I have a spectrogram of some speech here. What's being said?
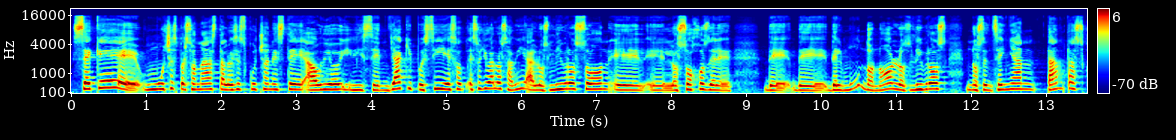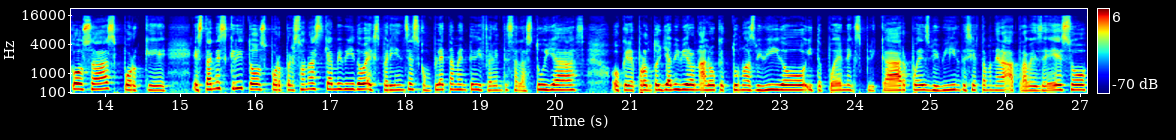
Sé que muchas personas tal vez escuchan este audio y dicen, Jackie, pues sí, eso, eso yo ya lo sabía, los libros son los ojos de de, del mundo, ¿no? Los libros nos enseñan tantas cosas porque están escritos por personas que han vivido experiencias completamente diferentes a las tuyas o que de pronto ya vivieron algo que tú no has vivido y te pueden explicar, puedes vivir de cierta manera a través de eso,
